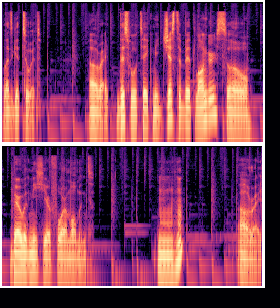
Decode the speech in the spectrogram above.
Let's get to it. Alright, this will take me just a bit longer, so bear with me here for a moment. Mm-hmm. Alright.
